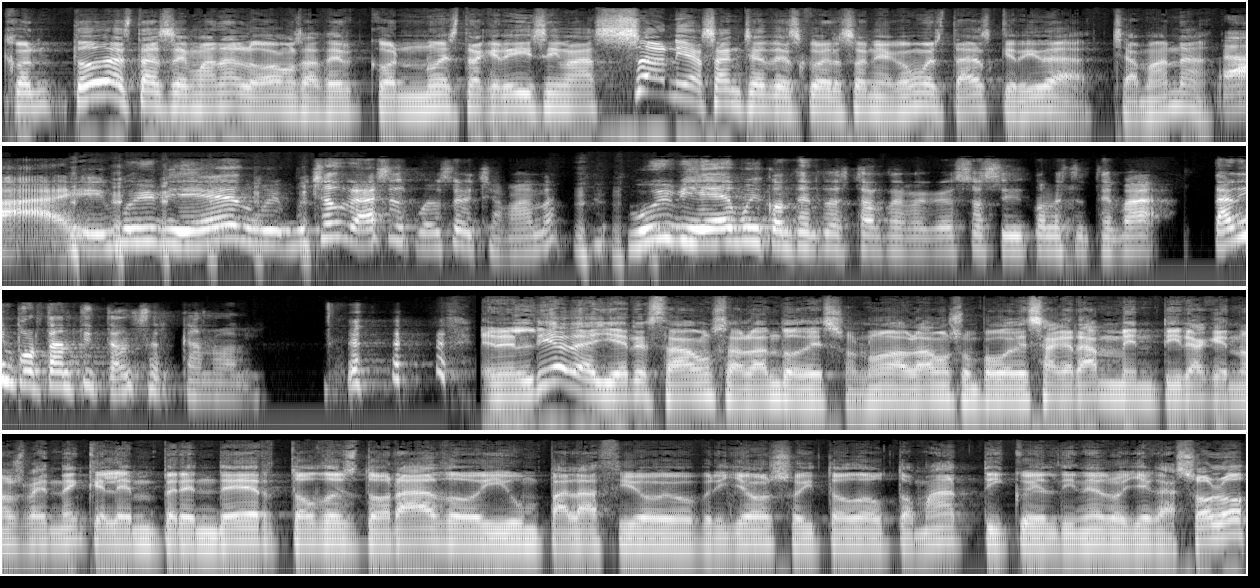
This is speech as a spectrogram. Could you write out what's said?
con toda esta semana, lo vamos a hacer con nuestra queridísima Sonia Sánchez de Square. Sonia, ¿cómo estás, querida chamana? Ay, muy bien. Muy, muchas gracias por eso de chamana. Muy bien, muy contento de estar de regreso así con este tema tan importante y tan cercano a mí. En el día de ayer estábamos hablando de eso, ¿no? Hablábamos un poco de esa gran mentira que nos venden, que el emprender todo es dorado y un palacio brilloso y todo automático y el dinero llega solo,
